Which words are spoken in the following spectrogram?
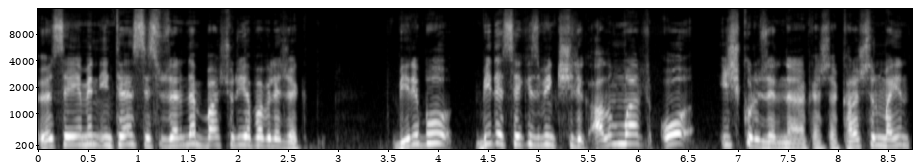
ÖSYM'in internet sitesi üzerinden başvuru yapabilecek. Biri bu bir de 8 bin kişilik alım var. O İşkur üzerinden arkadaşlar karıştırmayın.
